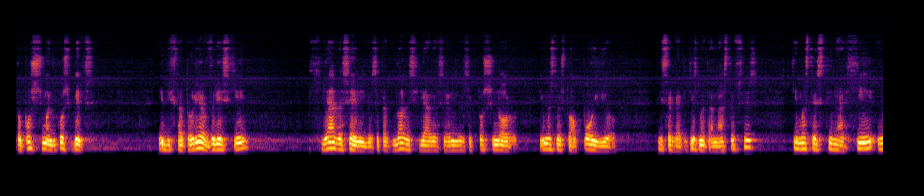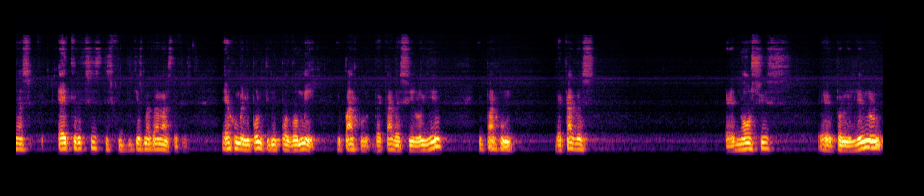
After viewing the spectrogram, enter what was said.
το πόσο σημαντικό υπήρξε. Η δικτατορία βρίσκει χιλιάδες Έλληνες, εκατοντάδες χιλιάδες Έλληνες εκτός συνόρων. Είμαστε στο απόγειο της εργατικής μετανάστευσης και είμαστε στην αρχή μιας έκρηξης της φοιτητικής μετανάστευσης. Έχουμε λοιπόν την υποδομή. Υπάρχουν δεκάδες σύλλογοι, υπάρχουν δεκάδες ενώσεις ε, των Ελλήνων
